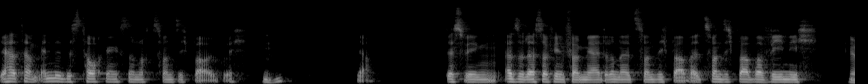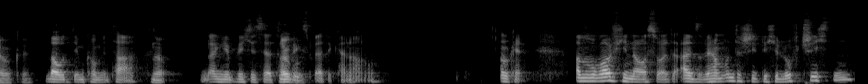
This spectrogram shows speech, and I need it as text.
der hatte am Ende des Tauchgangs nur noch 20 Bar übrig. mhm. Deswegen, also da ist auf jeden Fall mehr drin als 20 Bar, weil 20 Bar war wenig ja, okay. laut dem Kommentar. Ja. Und angeblich ist er. Top-Experte, keine Ahnung. Okay. Aber worauf ich hinaus wollte, also wir haben unterschiedliche Luftschichten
